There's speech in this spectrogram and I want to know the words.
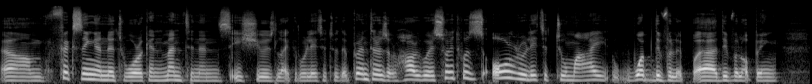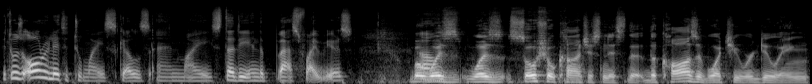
um, fixing a network and maintenance issues like related to the printers or hardware. So it was all related to my web develop, uh, developing. It was all related to my skills and my study in the past five years. But Um, was was social consciousness the, the cause of what you were doing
